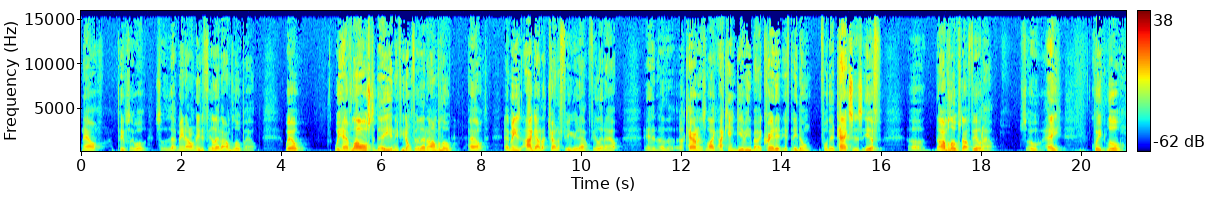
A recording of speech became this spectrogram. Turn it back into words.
now people say, Well, so does that mean I don't need to fill that envelope out? Well, we have laws today, and if you don't fill that envelope out, that means I got to try to figure it out and fill it out. And uh, the accountant's like, I can't give anybody credit if they don't for their taxes if uh, the envelope's not filled out. So, hey, quick little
